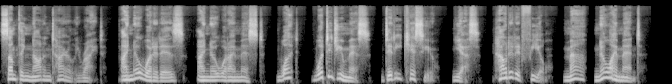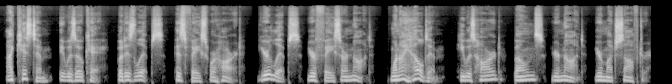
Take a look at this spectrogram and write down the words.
Something not entirely right. I know what it is. I know what I missed. What? What did you miss? Did he kiss you? Yes. How did it feel? Ma, no, I meant. I kissed him. It was okay. But his lips, his face were hard. Your lips, your face are not. When I held him, he was hard. Bones, you're not. You're much softer.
